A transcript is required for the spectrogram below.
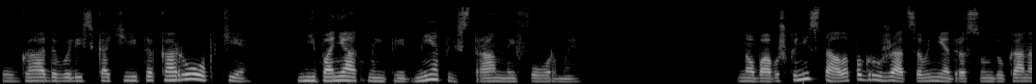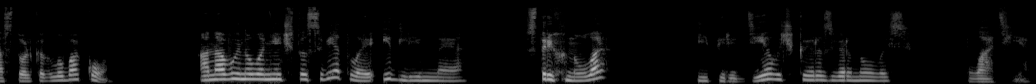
угадывались какие-то коробки, непонятные предметы странной формы. Но бабушка не стала погружаться в недра сундука настолько глубоко. Она вынула нечто светлое и длинное, встряхнула, и перед девочкой развернулось платье.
